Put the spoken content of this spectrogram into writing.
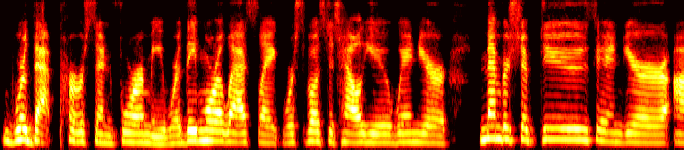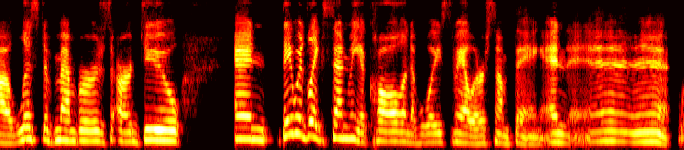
were that person for me, where they more or less like were supposed to tell you when your membership dues and your uh, list of members are due and they would like send me a call and a voicemail or something and uh,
